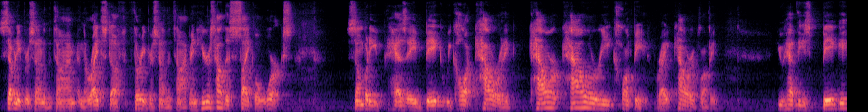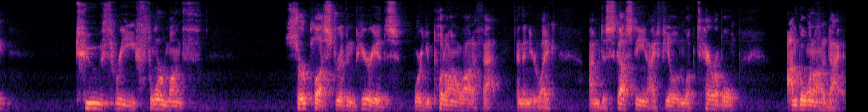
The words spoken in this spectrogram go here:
70% of the time and the right stuff 30% of the time. And here's how this cycle works. Somebody has a big we call it calorie cal- calorie clumping right? Calorie clumping you have these big two, three, four month surplus driven periods where you put on a lot of fat. And then you're like, I'm disgusting. I feel and look terrible. I'm going on a diet.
